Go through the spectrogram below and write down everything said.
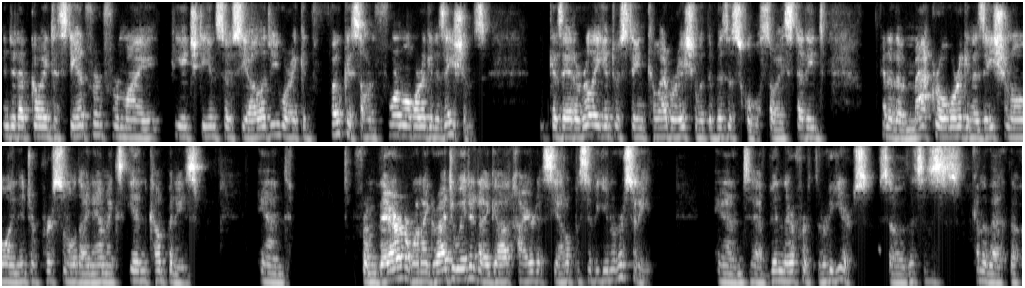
ended up going to Stanford for my PhD in sociology, where I could focus on formal organizations because they had a really interesting collaboration with the business school. So I studied kind of the macro organizational and interpersonal dynamics in companies. And from there, when I graduated, I got hired at Seattle Pacific University and have been there for 30 years. So this is kind of the, the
